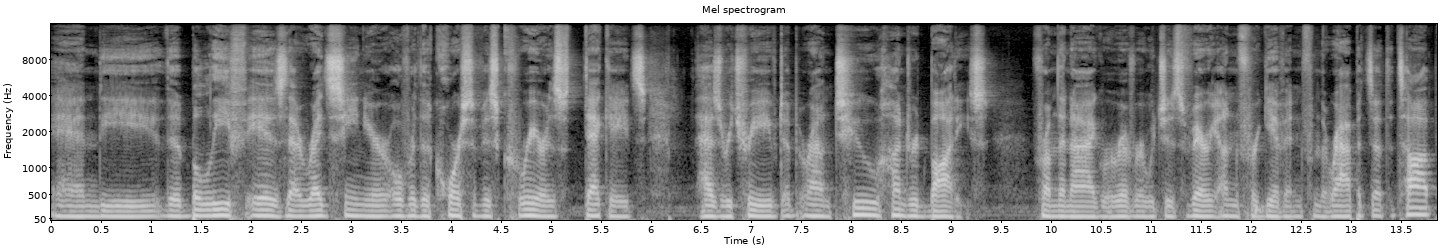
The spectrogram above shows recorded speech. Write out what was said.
and the the belief is that Red Senior, over the course of his career, his decades, has retrieved around 200 bodies from the Niagara River, which is very unforgiving, from the rapids at the top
